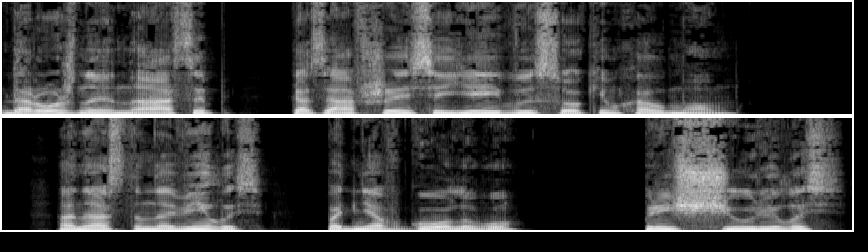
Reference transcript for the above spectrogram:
дорожная насыпь, казавшаяся ей высоким холмом. Она остановилась, подняв голову, прищурилась,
